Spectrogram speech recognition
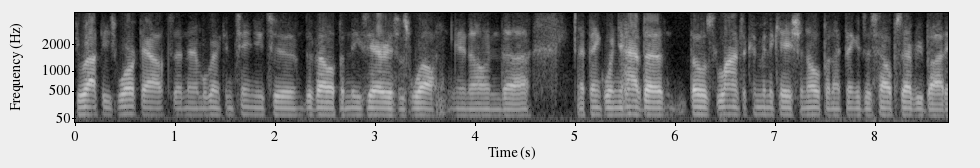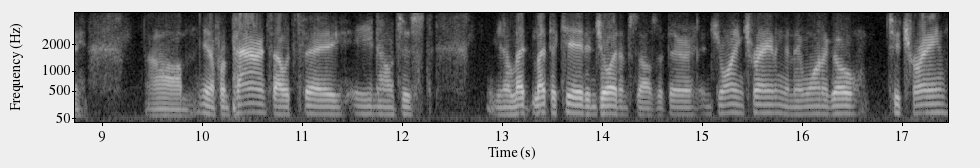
throughout these workouts, and then we're going to continue to develop in these areas as well. You know, and uh, I think when you have the those lines of communication open, I think it just helps everybody. Um, you know, from parents, I would say, you know, just you know, let let the kid enjoy themselves. If they're enjoying training and they want to go to train,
